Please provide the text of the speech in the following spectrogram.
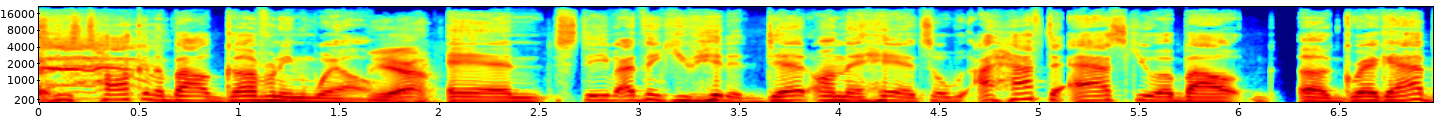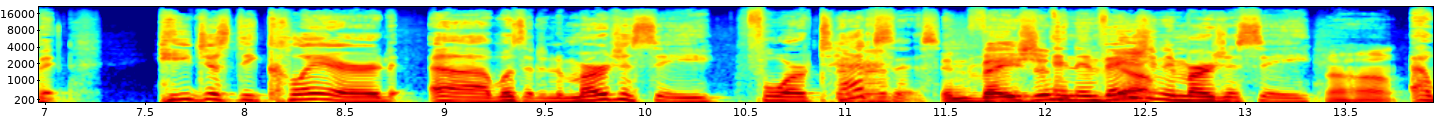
Okay. he's talking about governing well. Yeah. And Steve, I think you hit it dead on the head. So I have to ask you about uh, Greg Abbott. He just declared, uh, was it an emergency for Texas? Invasion. An invasion Yep. emergency. Uh-huh. Uh,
